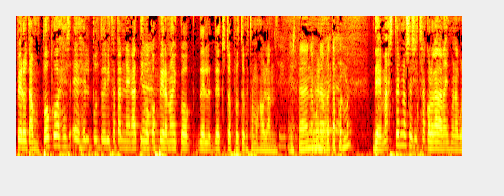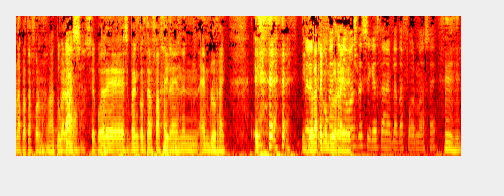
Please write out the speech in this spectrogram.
pero tampoco es, es el punto de vista tan negativo, Claro. conspiranoico de, de estos dos productos que estamos hablando. Sí, ¿Está en alguna verdad. plataforma? The Master no sé si está colgada ahora mismo en alguna plataforma. A tu pero vamos, casa. se puede, se puede encontrar fácil en, en, en Blu-ray. y De yo la tengo en Blu-ray, de sí que están en plataformas, ¿eh? Ujú.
